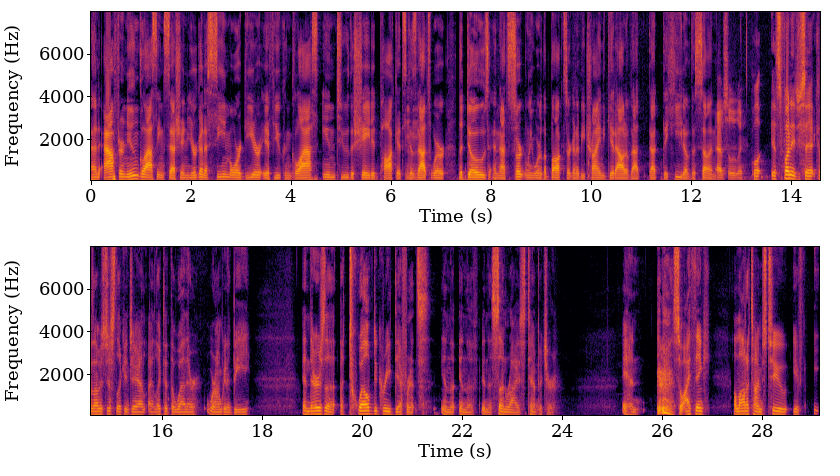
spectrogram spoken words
an afternoon glassing session, you're going to see more deer if you can glass into the shaded pockets because mm-hmm. that's where the does and that's certainly where the bucks are going to be trying to get out of that, that the heat of the sun. Absolutely. Well, it's funny that you say it because I was just looking, Jay. I, I looked at the weather where I'm going to be, and there's a, a 12 degree difference in the in the in the sunrise temperature. And so I think a lot of times too, if y-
